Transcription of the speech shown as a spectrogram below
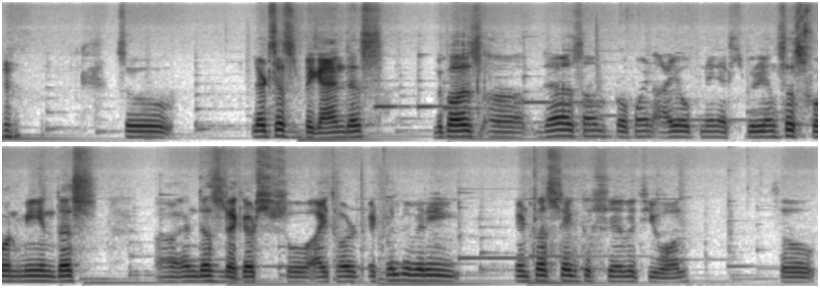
so let's just begin this because uh, there are some profound eye-opening experiences for me in this uh, in this decade. So I thought it will be very interesting to share with you all. So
